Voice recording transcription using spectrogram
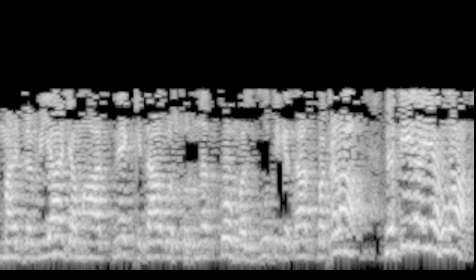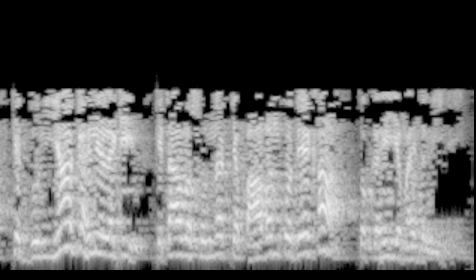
مہدویہ جماعت نے کتاب و سنت کو مضبوطی کے ساتھ پکڑا۔ نتیجہ یہ ہوا کہ دنیا کہنے لگی، کتاب و سنت کے پابند کو دیکھا تو کہیں یہ مہدوی ہے۔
